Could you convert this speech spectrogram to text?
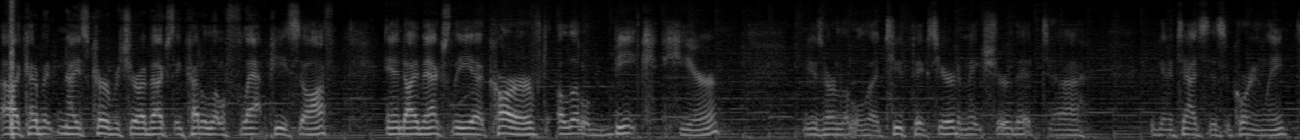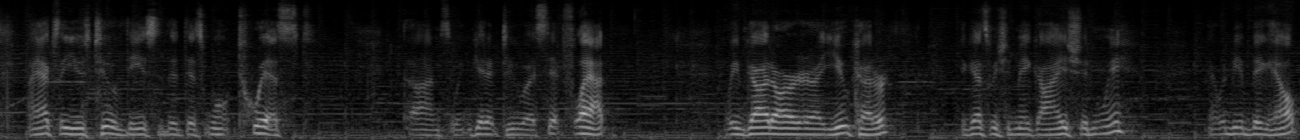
uh, kind of a nice curvature. I've actually cut a little flat piece off and I've actually uh, carved a little beak here. Use our little toothpicks here to make sure that we can attach this accordingly. I actually use two of these so that this won't twist um, so we can get it to uh, sit flat. We've got our uh, U cutter. I guess we should make eyes, shouldn't we? That would be a big help.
